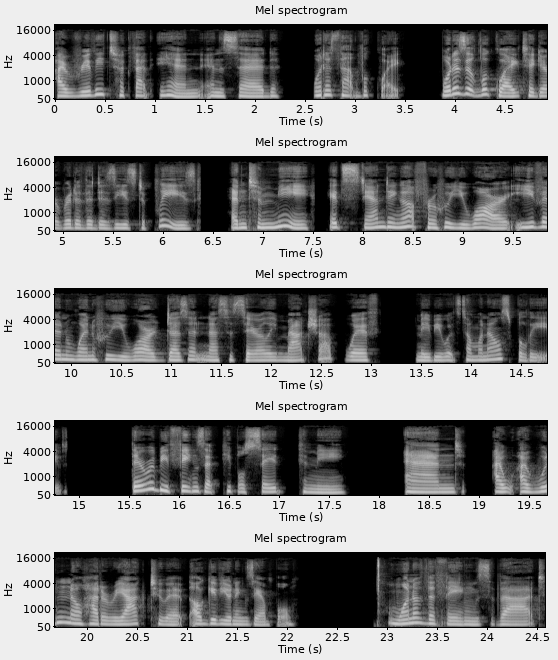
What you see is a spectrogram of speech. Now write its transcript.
I really took that in and said, What does that look like? What does it look like to get rid of the disease to please? And to me, it's standing up for who you are, even when who you are doesn't necessarily match up with maybe what someone else believes there would be things that people say to me and I, I wouldn't know how to react to it. I'll give you an example. One of the things that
